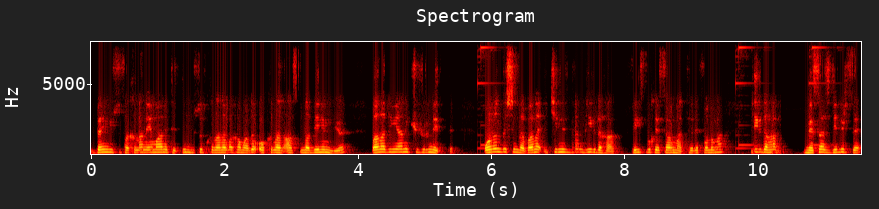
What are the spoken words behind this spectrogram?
ben Yusuf'a klanı emanet ettim. Yusuf klana bakamadı. O klan aslında benim diyor. Bana dünyanın küfrünü etti. Onun dışında bana ikinizden bir daha Facebook hesabıma, telefonuma bir daha mesaj gelirse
